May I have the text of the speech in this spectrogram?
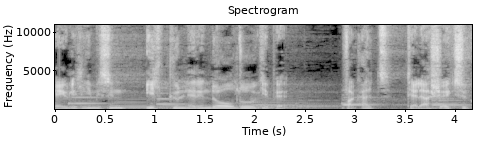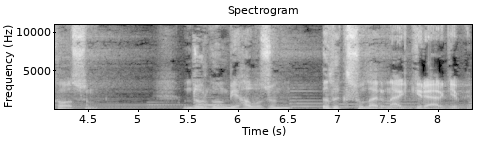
Evliliğimizin ilk günlerinde olduğu gibi. Fakat telaş eksik olsun. Durgun bir havuzun ılık sularına girer gibi.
